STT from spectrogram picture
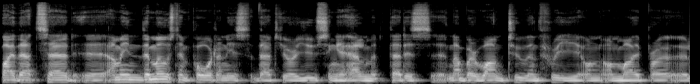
by that said, uh, I mean, the most important is that you're using a helmet that is uh, number one, two, and three on, on my pro,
